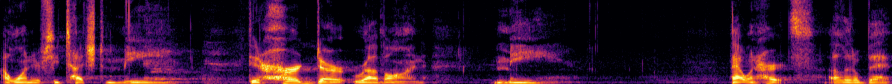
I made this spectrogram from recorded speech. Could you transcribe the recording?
I wonder if she touched me. Did her dirt rub on me? That one hurts a little bit.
